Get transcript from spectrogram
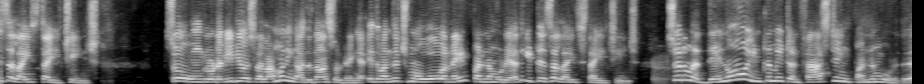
is a lifestyle change so உங்களோட வீடியோஸ்ல எல்லாமும் நீங்க அதுதான் சொல்றீங்க. இது வந்து சும்மா ஓவர் நைட் பண்ண முடியாது. It is a lifestyle change so நம்ம தினம் இன்டர்மீடியன்ட் ஃபாஸ்டிங் பண்ணும்போது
